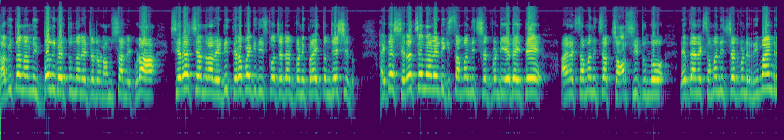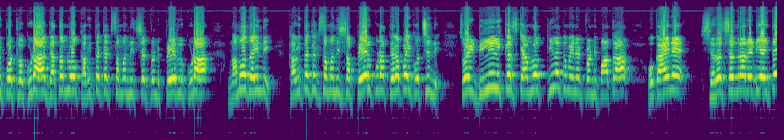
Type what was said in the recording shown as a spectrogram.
కవిత నన్ను ఇబ్బంది పెడుతుంది అనేటటువంటి అంశాన్ని కూడా శరత్ చంద్రారెడ్డి తెరపైకి తీసుకొచ్చేటటువంటి ప్రయత్నం చేసిండు. అయితే శరత్ చంద్రారెడ్డికి సంబంధించినటువంటి ఏదైతే ఆయనకు సంబంధించిన చార్జ్ షీట్ ఉందో లేకపోతే ఆయనకు సంబంధించినటువంటి రిమైండ్ రిపోర్ట్లో కూడా గతంలో కవితకు సంబంధించినటువంటి పేర్లు కూడా నమోదైంది. కవితకు సంబంధించిన పేరు కూడా తెరపైకి వచ్చింది. సో ఈ ఢిల్లీ లిక్కర్ స్కామ్లో కీలకమైనటువంటి పాత్ర ఒక ఆయనే శరత్ చంద్రారెడ్డి అయితే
